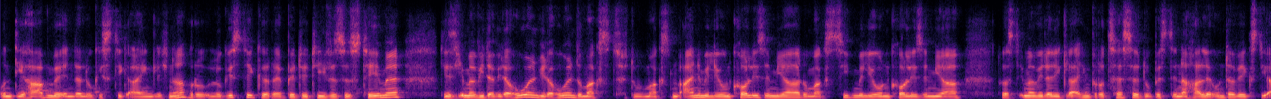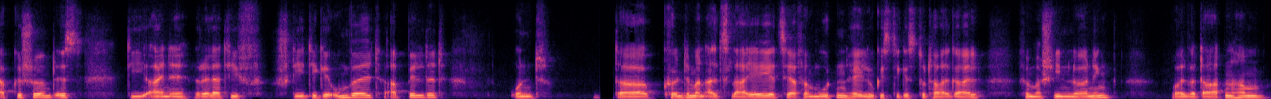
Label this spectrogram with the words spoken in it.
und die haben wir in der Logistik eigentlich. Ne? Logistik, repetitive Systeme, die sich immer wieder wiederholen, wiederholen. Du machst, du machst eine Million Collies im Jahr, du machst sieben Millionen Collies im Jahr, du hast immer wieder die gleichen Prozesse, du bist in einer Halle unterwegs, die abgeschirmt ist, die eine relativ stetige Umwelt abbildet. Und da könnte man als Laie jetzt ja vermuten, hey, Logistik ist total geil für Machine Learning weil wir Daten haben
